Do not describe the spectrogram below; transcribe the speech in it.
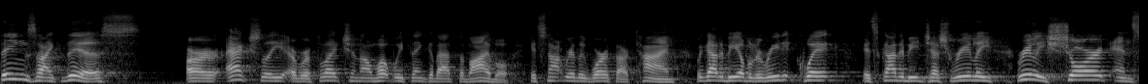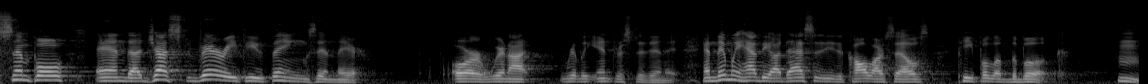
things like this are actually a reflection on what we think about the Bible. It's not really worth our time. We got to be able to read it quick It's got to be just really, really short and simple and uh, just very few things in there. Or we're not really interested in it. And then we have the audacity to call ourselves people of the book. Hmm.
